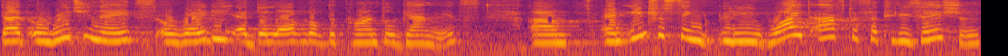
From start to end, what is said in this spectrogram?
that originates already at the level of the parental gametes. Um, and interestingly, right after fertilization,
